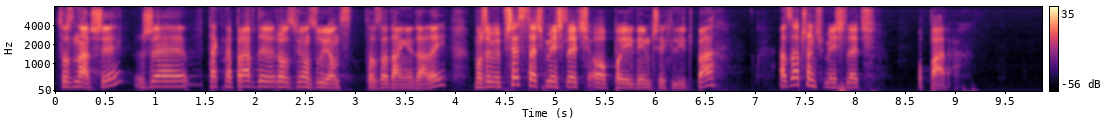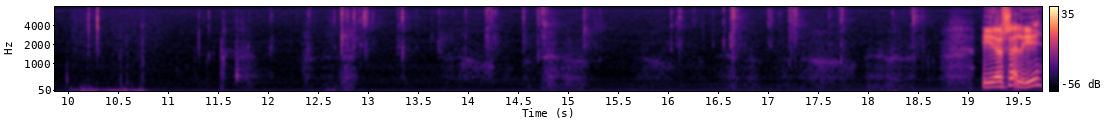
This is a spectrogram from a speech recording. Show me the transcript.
Co znaczy, że tak naprawdę rozwiązując to zadanie dalej, możemy przestać myśleć o pojedynczych liczbach, a zacząć myśleć o parach. I jeżeli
